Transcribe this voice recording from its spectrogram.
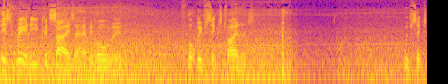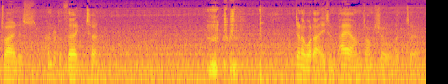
This really, you could say, is a heavy haul, really but with six trailers. with six trailers, 130 ton. Don't know what that is in pounds, I'm sure, but. Uh,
